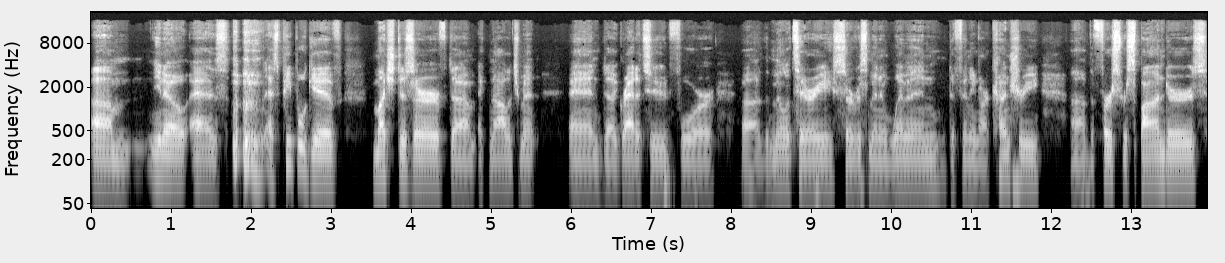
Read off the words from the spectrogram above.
um, you know, as as people give much deserved um, acknowledgement and uh, gratitude for uh, the military, servicemen and women defending our country, uh, the first responders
